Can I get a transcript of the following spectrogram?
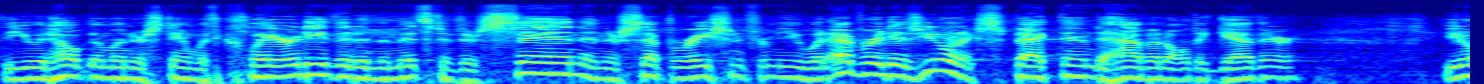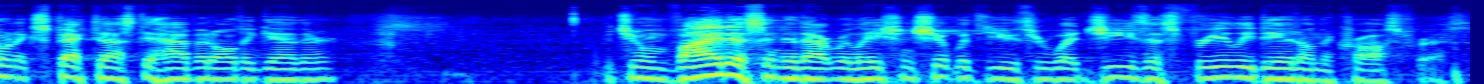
That you would help them understand with clarity that in the midst of their sin and their separation from you, whatever it is, you don't expect them to have it all together. You don't expect us to have it all together. But you invite us into that relationship with you through what Jesus freely did on the cross for us.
